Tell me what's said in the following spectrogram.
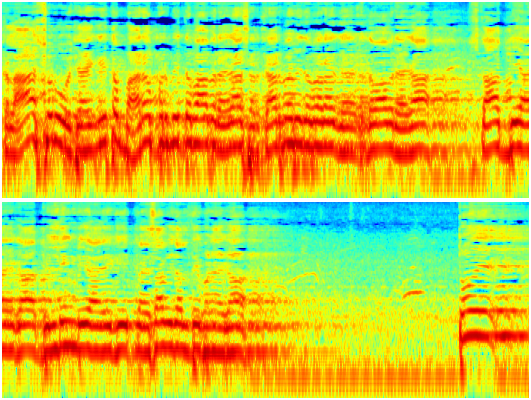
क्लास शुरू हो जाएगी तो बारह पर भी दबाव रहेगा, सरकार पर भी दबाव रहेगा स्टाफ भी आएगा, बिल्डिंग भी आएगी, पैसा भी जल्दी बनेगा। तो ये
